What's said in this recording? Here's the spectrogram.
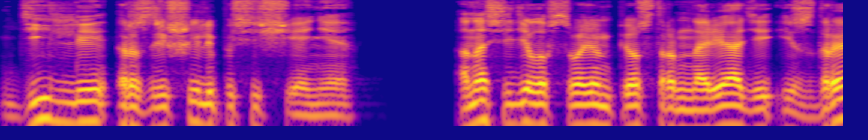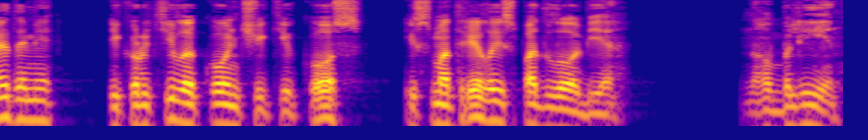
Дилли разрешили посещение. Она сидела в своем пестром наряде и с дредами и крутила кончики кос и смотрела из-под лобья. «Но, блин,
